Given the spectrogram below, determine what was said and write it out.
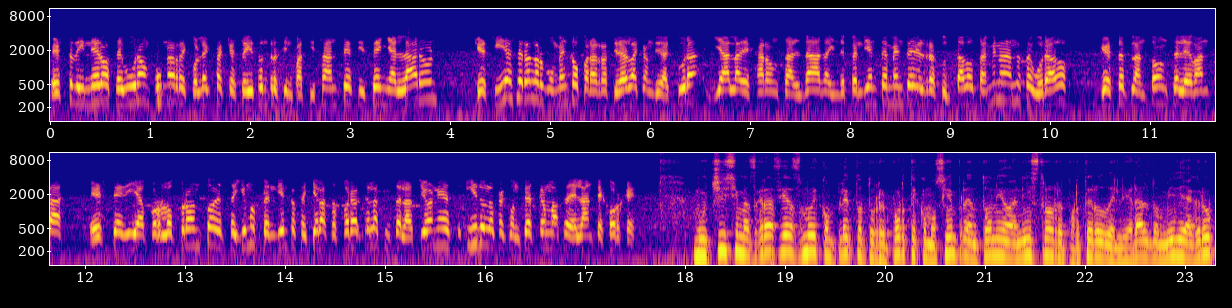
Este dinero, aseguran, fue una recolecta que se hizo entre simpatizantes y señalaron que si ese era el argumento para retirar la candidatura, ya la dejaron saldada. Independientemente del resultado, también han asegurado que este plantón se levanta este día. Por lo pronto, seguimos pendientes aquí a las afueras de las instalaciones y de lo que acontezca más adelante, Jorge. Muchísimas gracias, muy completo tu reporte, como siempre, Antonio Anistro, reportero del Heraldo Media Group.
